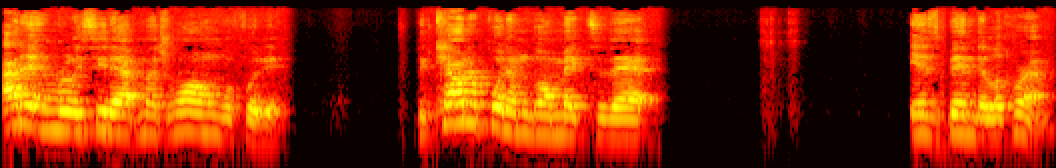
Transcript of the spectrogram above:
I didn't really see that much wrong with it. The counterpoint I'm going to make to that is Ben de la Creme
